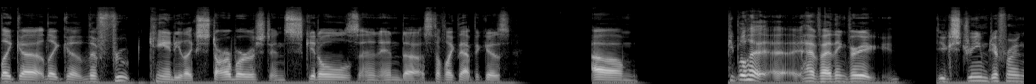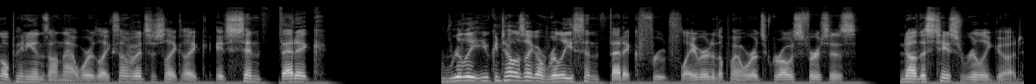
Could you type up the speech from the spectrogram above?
like uh like uh, the fruit candy like Starburst and Skittles and and uh, stuff like that because um people ha- have I think very extreme differing opinions on that where like some of it's just like like it's synthetic really you can tell it's like a really synthetic fruit flavor to the point where it's gross versus no this tastes really good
